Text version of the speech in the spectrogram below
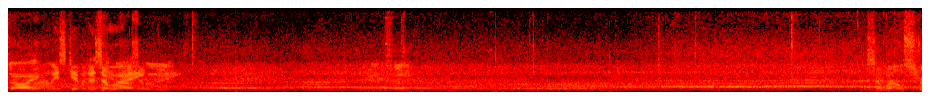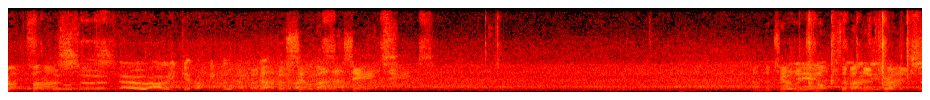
Well, he's given us away. It's a well-struck pass. No, Ali, get back and go. And Bernardo Silva has it. And the challenge halts them in their tracks.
